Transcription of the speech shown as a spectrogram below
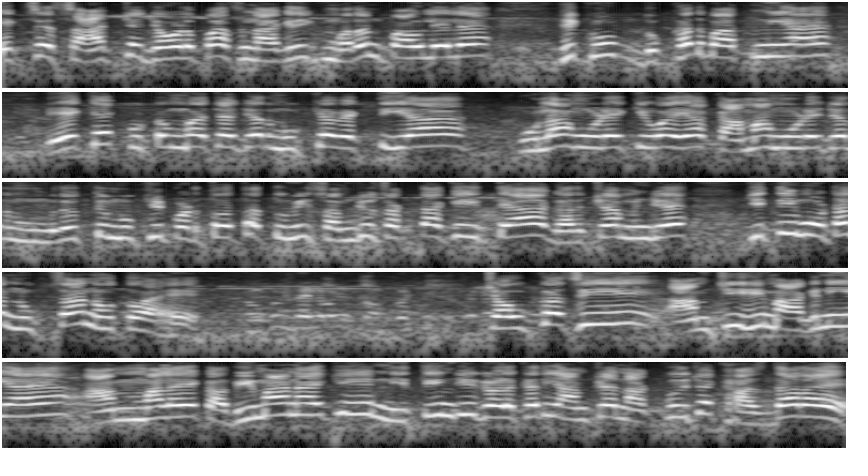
एकशे साठचे जवळपास नागरिक मरण पावलेले आहे ही खूप दुःखद बातमी आहे. एक एक कुटुंबाच्या जर मुख्य व्यक्ती या पुलामुळे किंवा या कामामुळे जर मृत्युमुखी पडतो तर तुम्ही समजू शकता की त्या घरच्या म्हणजे किती मोठं नुकसान होतो आहे. चौकशी आमची ही मागणी आहे. आम्हाला एक अभिमान आहे की नितीनजी गडकरी आमच्या नागपूरचे खासदार आहे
